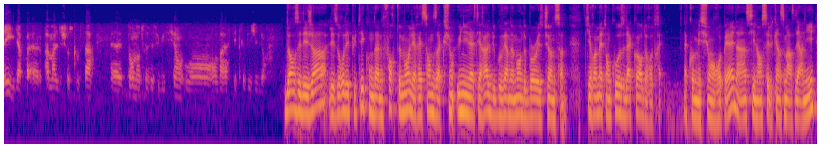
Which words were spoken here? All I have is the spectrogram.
Il y a pas, mal de choses comme ça dans notre résolution où on va rester très vigilant. D'ores et déjà, les eurodéputés condamnent fortement les récentes actions unilatérales du gouvernement de Boris Johnson, qui remettent en cause l'accord de retrait. La Commission européenne a ainsi lancé le 15 mars dernier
